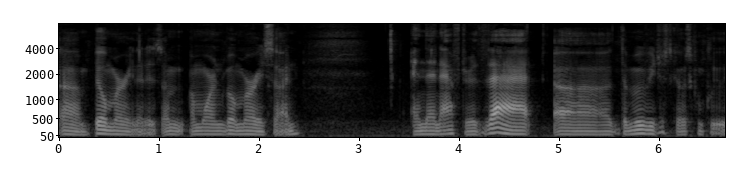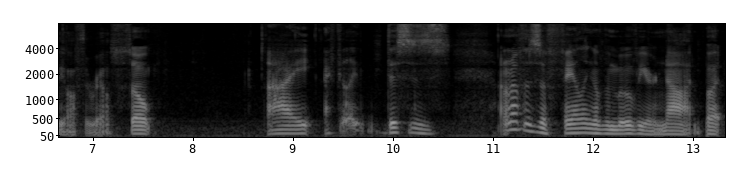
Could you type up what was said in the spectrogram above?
Um, Bill Murray, that is. I'm I'm more on Bill Murray's side. And then after that, uh, the movie just goes completely off the rails. So, I I feel like this is I don't know if this is a failing of the movie or not, but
